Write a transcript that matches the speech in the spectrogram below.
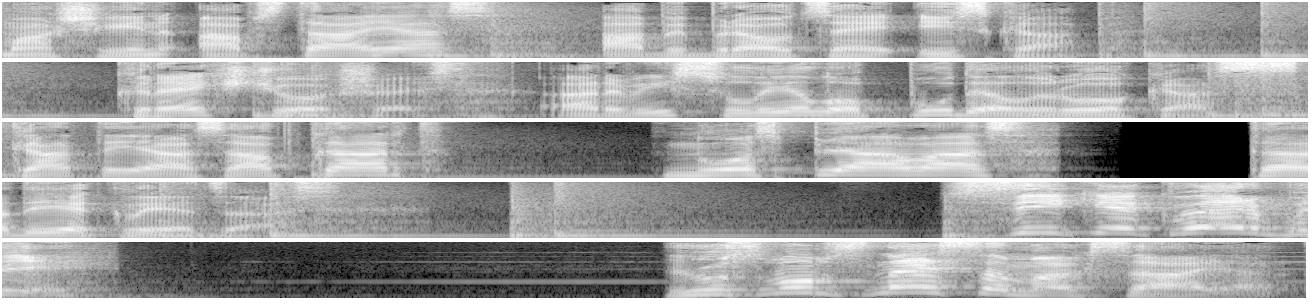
Mašīna apstājās, abi braucēji izkāpa. Krekšķošais ar visu lielo pudeli rokās skatījās apkārt, nospļāvās, tad iekļiedzās. Sīkie kverbļi! Jūs mums nesamaksājāt!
